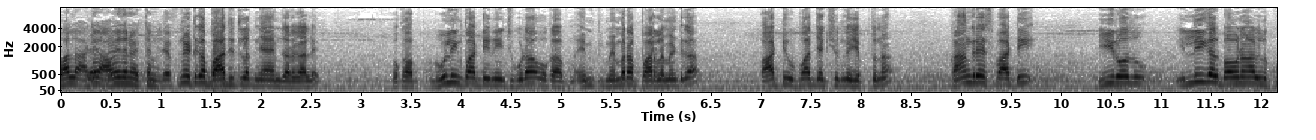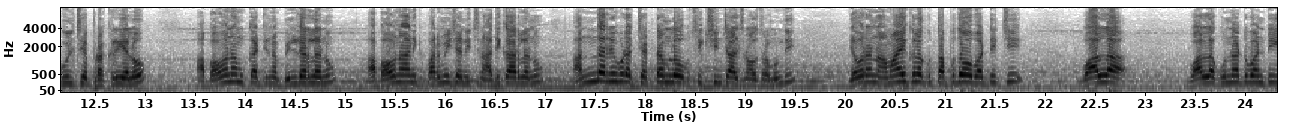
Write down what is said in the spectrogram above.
వాళ్ళు అదే ఆవేదన వ్యక్తం. డెఫినెట్గా బాధితులకు న్యాయం జరగాలి. ఒక రూలింగ్ పార్టీ నుంచి కూడా ఒక ఎంపీ మెంబర్ ఆఫ్ పార్లమెంట్గా పార్టీ ఉపాధ్యక్షునిగా చెప్తున్నా. కాంగ్రెస్ పార్టీ ఈరోజు ఇల్లీగల్ భవనాలను కూల్చే ప్రక్రియలో ఆ భవనం కట్టిన బిల్డర్లను ఆ భవనానికి పర్మిషన్ ఇచ్చిన అధికారులను అందరినీ కూడా చట్టంలో శిక్షించాల్సిన అవసరం ఉంది. ఎవరైనా అమాయకులకు తప్పుదోవ పట్టించి వాళ్ళ వాళ్ళకు ఉన్నటువంటి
